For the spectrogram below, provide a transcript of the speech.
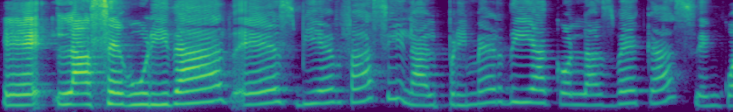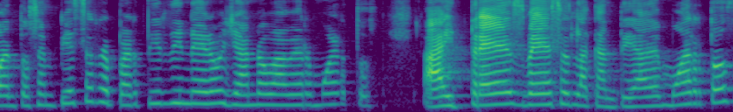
Eh, la seguridad es bien fácil. Al primer día con las becas, en cuanto se empiece a repartir dinero, ya no va a haber muertos. Hay tres veces la cantidad de muertos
